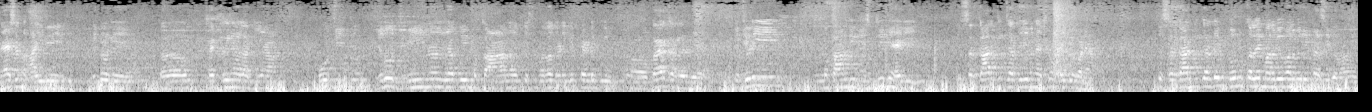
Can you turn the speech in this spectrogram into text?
ਨੈਸ਼ਨਲ ਹਾਈਵੇ ਨਿਕਲ ਗਏ ਫੈਕਟਰੀਆਂ ਲੱਗੀਆਂ ਹੋਰ ਚੀਜ਼ ਜਦੋਂ ਜ਼ਮੀਨ ਜਾਂ ਕੋਈ ਮਕਾਨ ਕਿਸ ਮਤਲਬ ਜਿਹੜੀ ਕਿ ਪਿੰਡ ਕੋਈ ਅਕਾਇਰ ਕਰ ਲੈਂਦੇ ਆ ਤੇ ਜਿਹੜੀ ਮਕਾਨ ਦੀ ਰਜਿਸਟਰੀ ਨਹੀਂ ਹੈਗੀ ਤੇ ਸਰਕਾਰ ਕੀ ਕਰਦੀ ਜਿਵੇਂ ਨੈਸ਼ਨਲ ਹਾਈਵੇ ਬਣਿਆ ਤੇ ਸਰਕਾਰ ਕੀ ਕਰਦੀ ਵੀ ਤੁਹਾਨੂੰ ਕੱਲੇ ਮਲਬੇ ਮਲਬੇ ਦੇ ਪੈਸੇ ਦੇਵਾਂਗੇ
